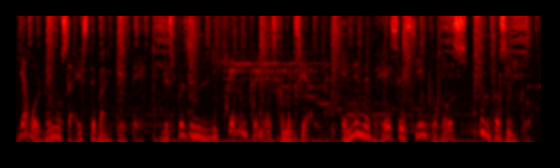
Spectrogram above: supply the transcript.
Ya volvemos a este banquete después de un ligero entremés comercial en MBS 102.5.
